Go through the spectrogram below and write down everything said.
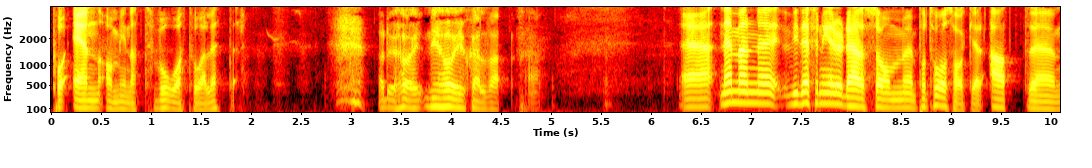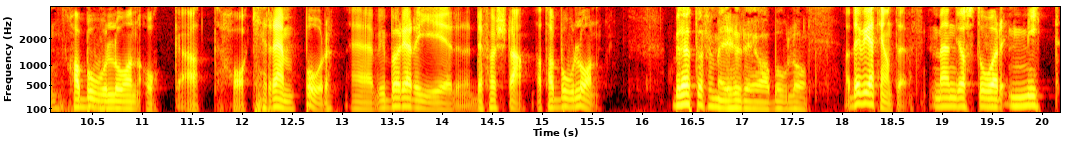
På en av mina två toaletter Ja, du hör, ni hör ju själva. Eh, nej men eh, vi definierar det här som eh, på två saker. Att eh, ha bolån och att ha krämpor. Eh, vi börjar i det första, att ha bolån. Berätta för mig hur det är att ha bolån. Ja, det vet jag inte. Men jag står mitt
